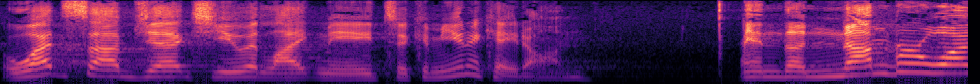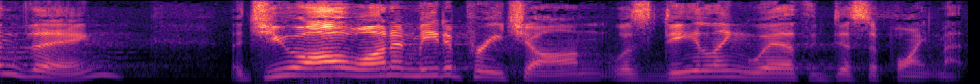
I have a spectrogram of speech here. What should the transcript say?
what subjects you would like me to communicate on. And the number one thing that you all wanted me to preach on was dealing with disappointment.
